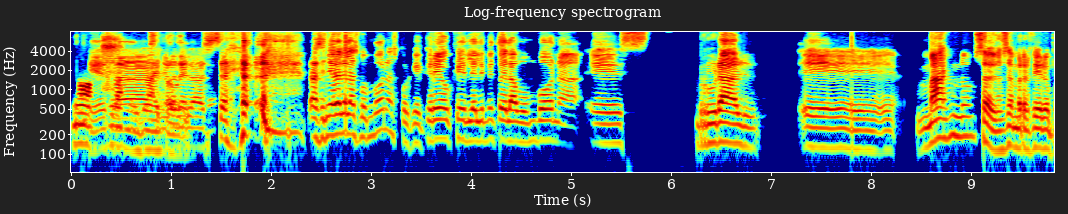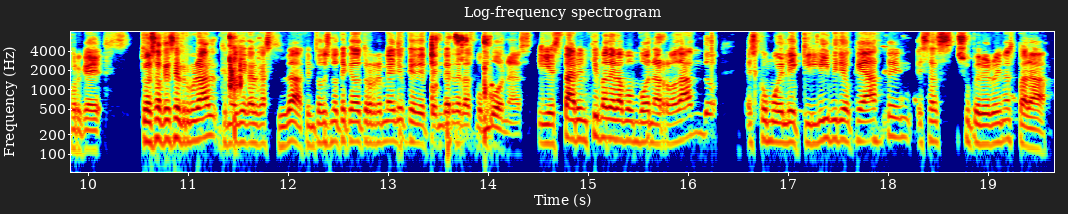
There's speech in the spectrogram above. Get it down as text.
No, que es no, no la señora de las, la señora de las bombonas, porque creo que el elemento de la bombona es rural eh, magno, ¿sabes? O sea, me refiero porque tú asocias el rural que no llega al gas ciudad, entonces no te queda otro remedio que depender de las bombonas. Y estar encima de la bombona rodando es como el equilibrio que hacen esas superheroínas para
